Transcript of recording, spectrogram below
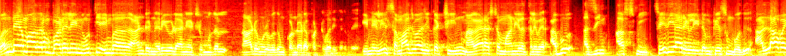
வந்தே மாதரம் பாடலின் நூத்தி ஐம்பதாவது ஆண்டு நிறைவுடா நேற்று முதல் நாடு முழுவதும் கொண்டாடப்பட்டு வருகிறது. இந்நிலையில் சமாஜ்வாதி கட்சியின் மகாராஷ்டிர மாநில தலைவர் அபு அசீம் ஆஸ்மி செய்தியாளர்களிடம் பேசும்போது அல்லாவை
